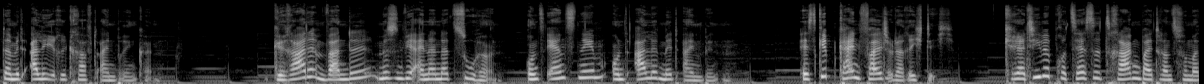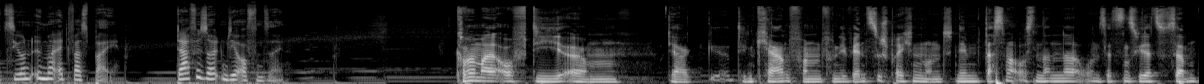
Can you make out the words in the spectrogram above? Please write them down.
damit alle ihre Kraft einbringen können. Gerade im Wandel müssen wir einander zuhören, uns ernst nehmen und alle mit einbinden. Es gibt kein falsch oder richtig. Kreative Prozesse tragen bei Transformation immer etwas bei. Dafür sollten wir offen sein. Kommen wir mal auf die, ähm, ja, den Kern von, von Events zu sprechen und nehmen das mal auseinander und setzen es wieder zusammen.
